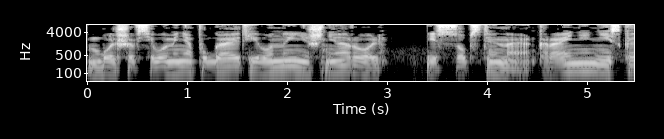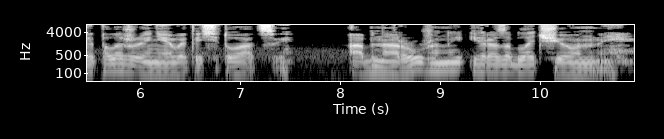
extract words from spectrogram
Больше всего меня пугает его нынешняя роль и собственное крайне низкое положение в этой ситуации. Обнаруженный и разоблаченный,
